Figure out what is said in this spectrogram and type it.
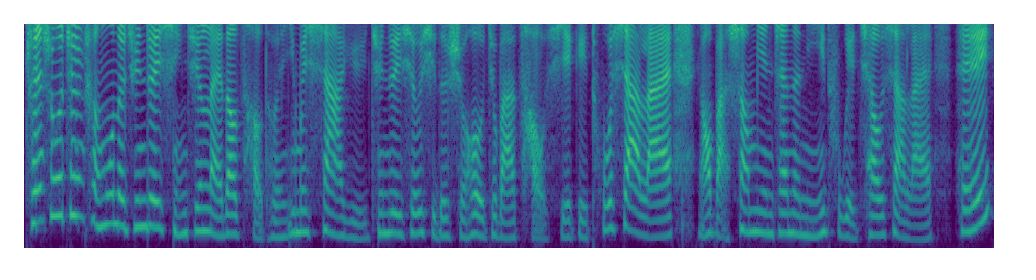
传说郑成功的军队行军来到草屯，因为下雨，军队休息的时候就把草鞋给脱下来，然后把上面沾的泥土给敲下来。嘿，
